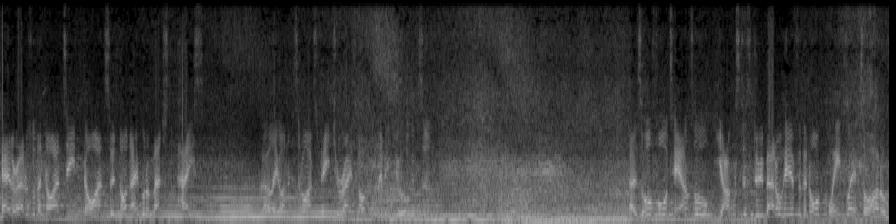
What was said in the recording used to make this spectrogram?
Kayla Adams with a 19.9, so not able to match the pace early on in tonight's feature race of Livy Jorgensen. As all four Townsville youngsters do battle here for the North Queensland title.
